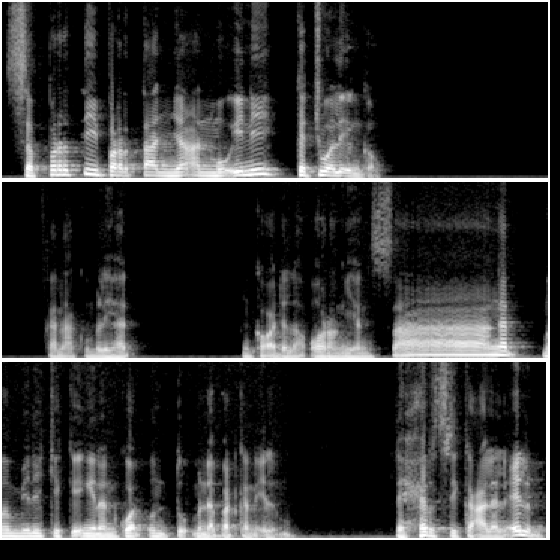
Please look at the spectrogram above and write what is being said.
seperti pertanyaanmu ini kecuali engkau. Karena aku melihat engkau adalah orang yang sangat memiliki keinginan kuat untuk mendapatkan ilmu. Lihirsika alal ilm.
